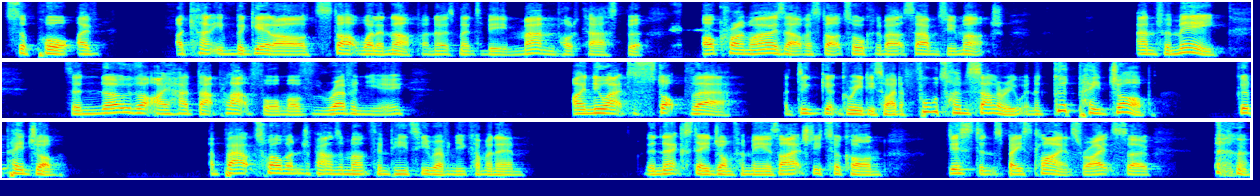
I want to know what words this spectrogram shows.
support I've I can't even begin. I'll start welling up. I know it's meant to be a man podcast, but I'll cry my eyes out if I start talking about Sam too much. And for me, to know that I had that platform of revenue, I knew I had to stop there. I didn't get greedy. So I had a full time salary in a good paid job, good paid job, about £1,200 a month in PT revenue coming in. The next stage on for me is I actually took on distance based clients, right? So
